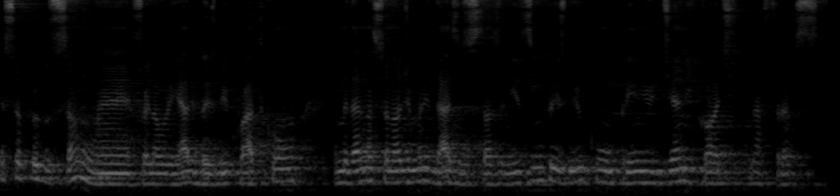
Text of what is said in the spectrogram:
E a sua produção é, foi laureada em 2004 com a Medalha Nacional de Humanidades dos Estados Unidos e em 2000 com o prêmio Gianni Code na França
